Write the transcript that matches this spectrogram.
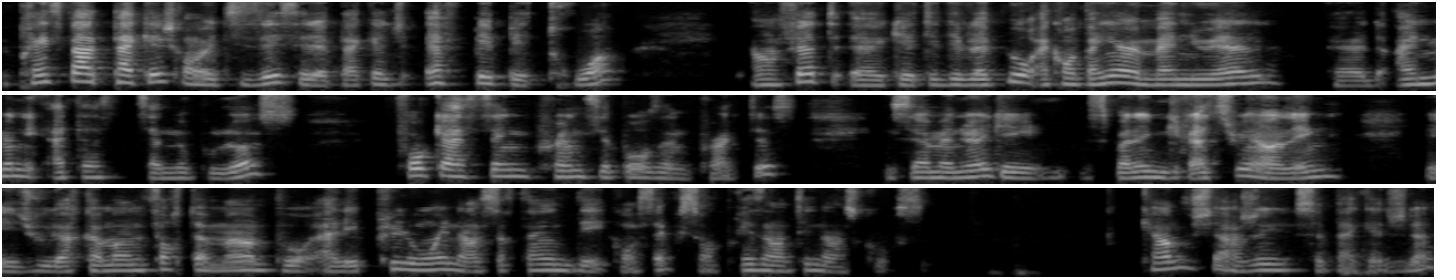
Le principal package qu'on va utiliser, c'est le package FPP3, en fait, euh, qui a été développé pour accompagner un manuel euh, de Heinemann et Atassanopoulos, Forecasting Principles and Practice. C'est un manuel qui est disponible gratuit en ligne et je vous le recommande fortement pour aller plus loin dans certains des concepts qui sont présentés dans ce cours-ci. Quand vous chargez ce package-là,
